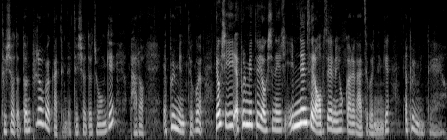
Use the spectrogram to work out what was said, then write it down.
드셔도 또는 피로백 같은데 드셔도 좋은 게 바로 애플민트고요 역시 이 애플민트 역시는 입냄새를 없애는 효과를 가지고 있는 게 애플민트예요.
